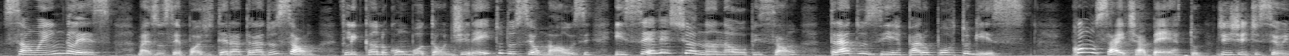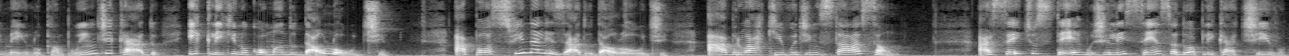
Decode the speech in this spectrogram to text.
são em inglês, mas você pode ter a tradução clicando com o botão direito do seu mouse e selecionando a opção Traduzir para o português. Com o site aberto, digite seu e-mail no campo indicado e clique no comando Download. Após finalizado o download, abra o arquivo de instalação. Aceite os termos de licença do aplicativo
